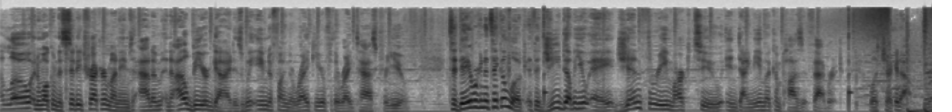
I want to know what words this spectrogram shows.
Hello and welcome to City Trekker. My name's Adam and I'll be your guide as we aim to find the right gear for the right task for you. Today we're going to take a look at the GWA Gen 3 Mark II in Dyneema composite fabric. Let's check it out.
